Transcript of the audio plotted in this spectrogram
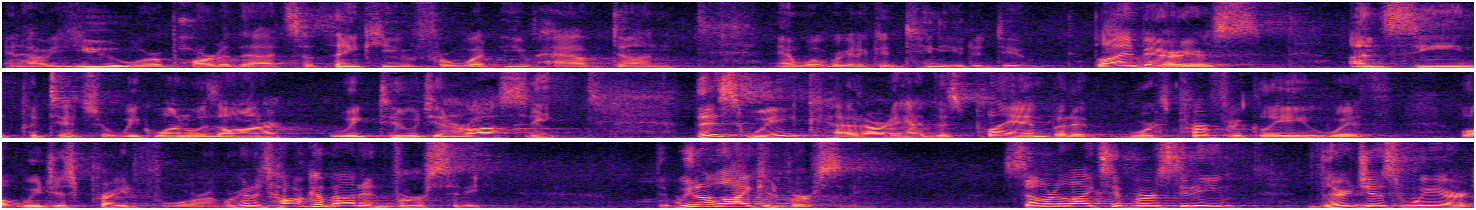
and how you were a part of that. So thank you for what you have done and what we're going to continue to do. Blind barriers, unseen potential. Week one was honor, week two, generosity. This week, I'd already had this planned, but it works perfectly with what we just prayed for. We're going to talk about adversity. We don't like adversity. Someone who likes adversity, they're just weird.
